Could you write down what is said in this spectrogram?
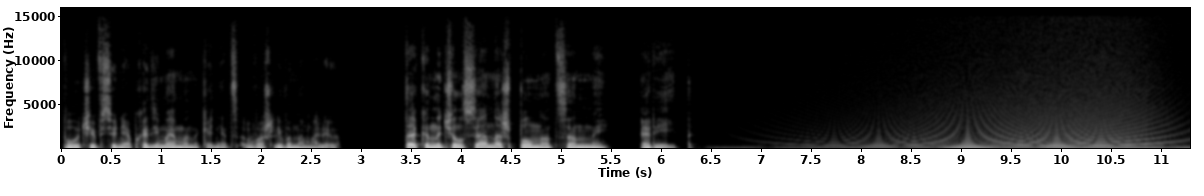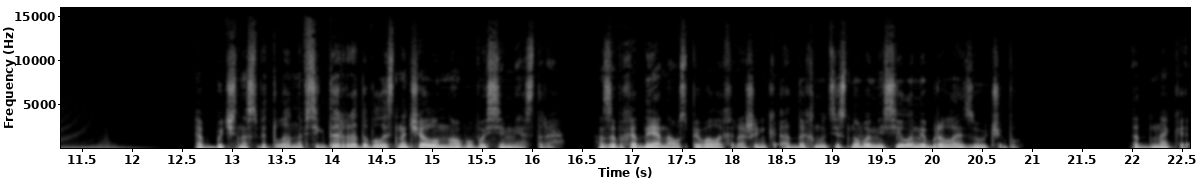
Получив все необходимое, мы, наконец, вошли в аномалию. Так и начался наш полноценный рейд. Обычно Светлана всегда радовалась началу нового семестра. За выходные она успевала хорошенько отдохнуть и с новыми силами бралась за учебу. Однако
